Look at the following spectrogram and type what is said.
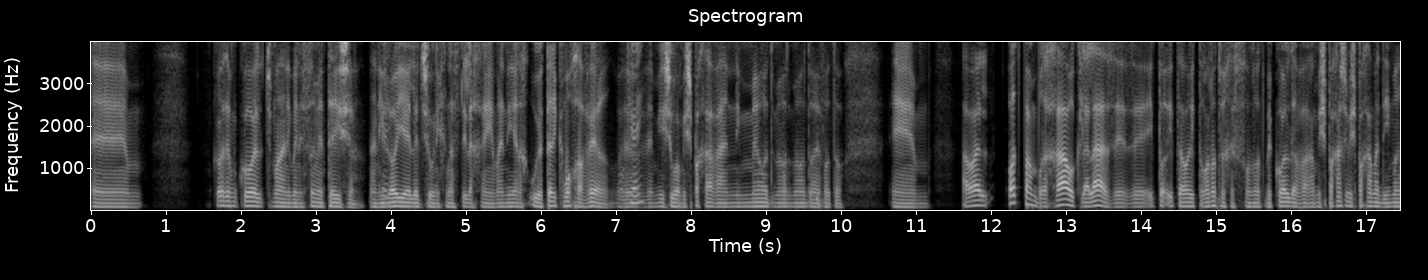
אמ, קודם כל, תשמע, אני בן 29, אני אוקיי. לא ילד שהוא נכנס לי לחיים, אני, הוא יותר כמו חבר, ו- אוקיי. ומישהו במשפחה, ואני מאוד מאוד מאוד אוהב אותו. אמ, אבל עוד פעם, ברכה או קללה זה, זה ית- ית- יתרונות וחסרונות בכל דבר. המשפחה שלי משפחה מדהימה,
